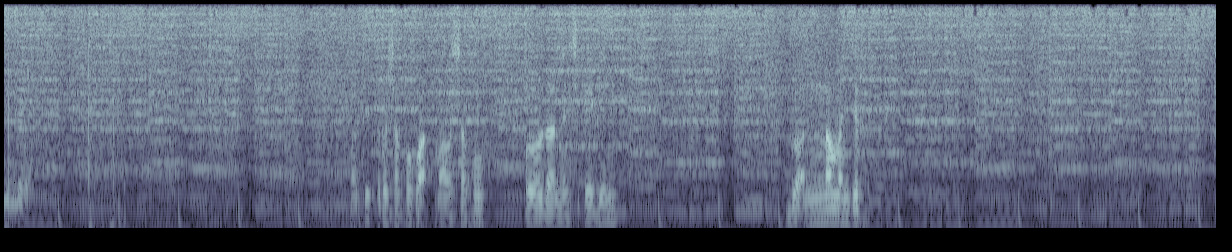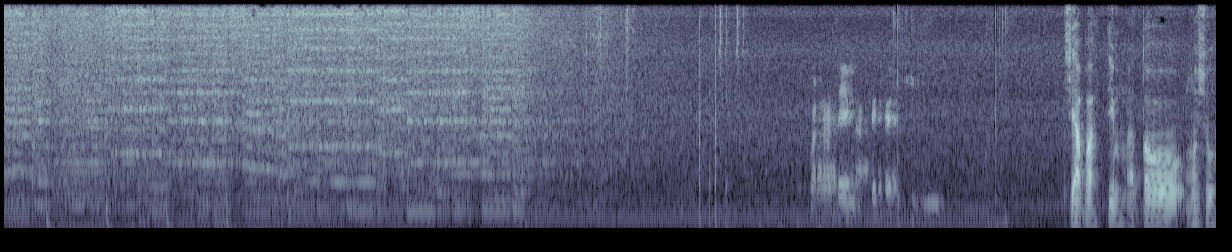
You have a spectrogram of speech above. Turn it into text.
dulu mati terus aku pak. Males aku Kalau udah nanti kayak gini. 26 anjir Siapa? Tim atau musuh?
